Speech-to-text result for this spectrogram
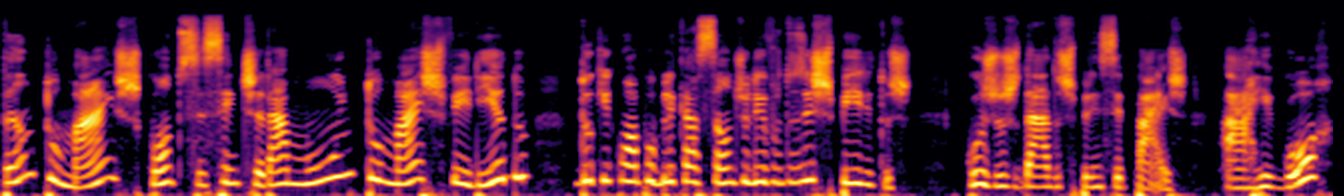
tanto mais quanto se sentirá muito mais ferido do que com a publicação de O Livro dos Espíritos, cujos dados principais, a rigor,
